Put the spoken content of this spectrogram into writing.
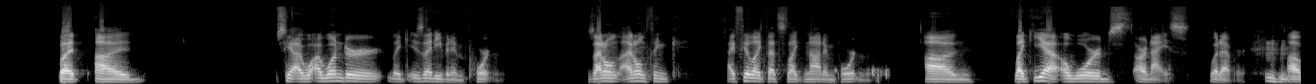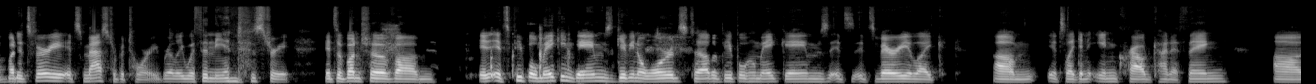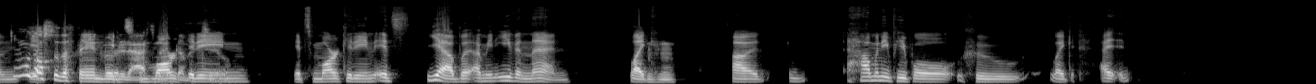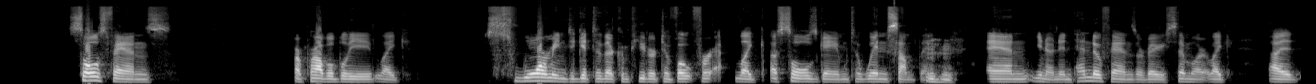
but uh, see, I, I wonder like is that even important? Because I don't I don't think I feel like that's like not important. Um, like yeah, awards are nice, whatever. Mm-hmm. Uh, but it's very it's masturbatory really within the industry. It's a bunch of um, it, it's people making games, giving awards to other people who make games. It's it's very like um, it's like an in crowd kind of thing. Um, it was also the fan voted aspect marketing. It it's marketing. It's yeah, but I mean, even then, like, mm-hmm. uh, how many people who like I, Souls fans are probably like swarming to get to their computer to vote for like a Souls game to win something. Mm-hmm. And you know, Nintendo fans are very similar. Like, uh,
